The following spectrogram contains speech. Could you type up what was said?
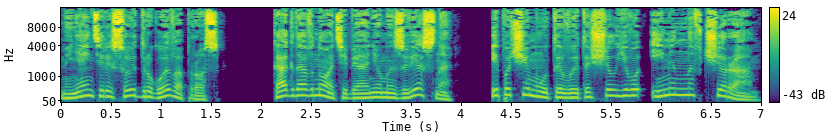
Меня интересует другой вопрос. Как давно тебе о нем известно и почему ты вытащил его именно вчера?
